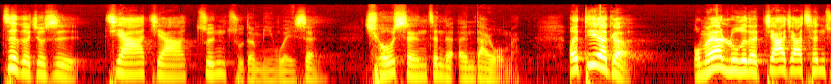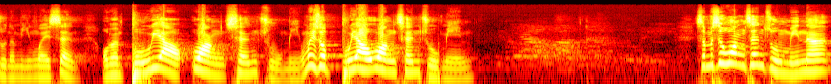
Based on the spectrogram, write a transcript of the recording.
这个就是家家尊主的名为圣，求神真的恩待我们。而第二个，我们要如何的家家称主的名为圣？我们不要妄称主名。我跟你说，不要妄称主名。什么是妄称主名呢？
